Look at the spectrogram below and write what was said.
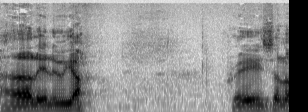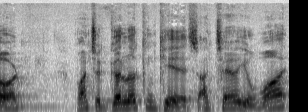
Hallelujah. Praise the Lord. Bunch of good looking kids. I tell you what.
